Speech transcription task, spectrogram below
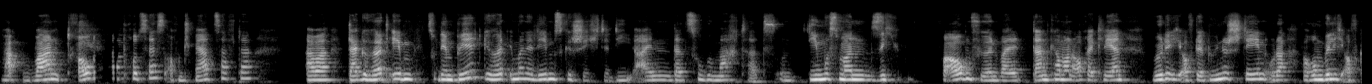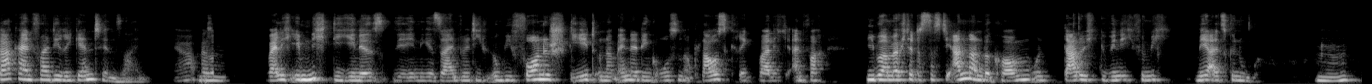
war, war ein trauriger Prozess, auch ein schmerzhafter, aber da gehört eben, zu dem Bild gehört immer eine Lebensgeschichte, die einen dazu gemacht hat. Und die muss man sich vor Augen führen, weil dann kann man auch erklären, würde ich auf der Bühne stehen oder warum will ich auf gar keinen Fall Dirigentin sein? Ja, also mhm. weil ich eben nicht diejenige, diejenige sein will, die irgendwie vorne steht und am Ende den großen Applaus kriegt, weil ich einfach lieber möchte, dass das die anderen bekommen und dadurch gewinne ich für mich mehr als genug. Mhm.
